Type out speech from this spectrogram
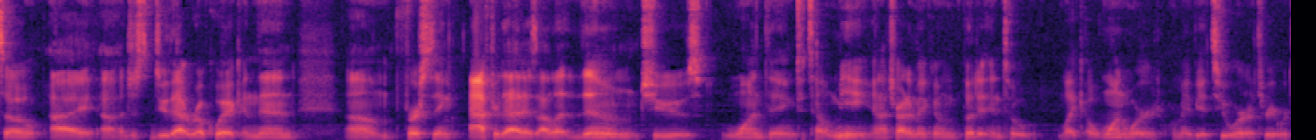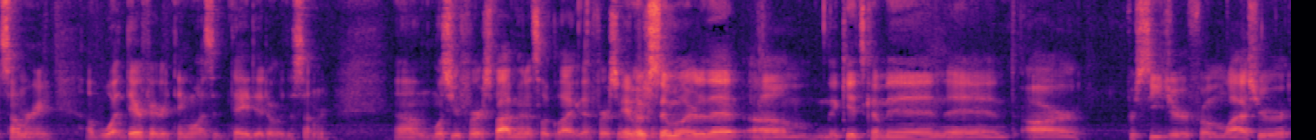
so I uh, just do that real quick, and then um, first thing after that is I let them choose one thing to tell me, and I try to make them put it into like a one word or maybe a two word or three word summary of what their favorite thing was that they did over the summer. Um, what's your first five minutes look like? That first impression? It looks similar to that. Um, the kids come in and our procedure from last year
